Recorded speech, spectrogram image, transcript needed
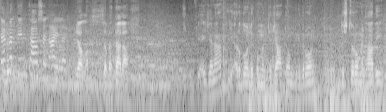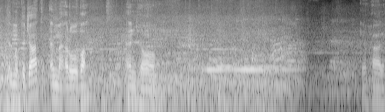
17,000 island. يلا 7000 في أي جناح يعرضون لكم منتجاتهم تقدرون تشتروا من هذه المنتجات المعروضة عندهم. كيف حالك؟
